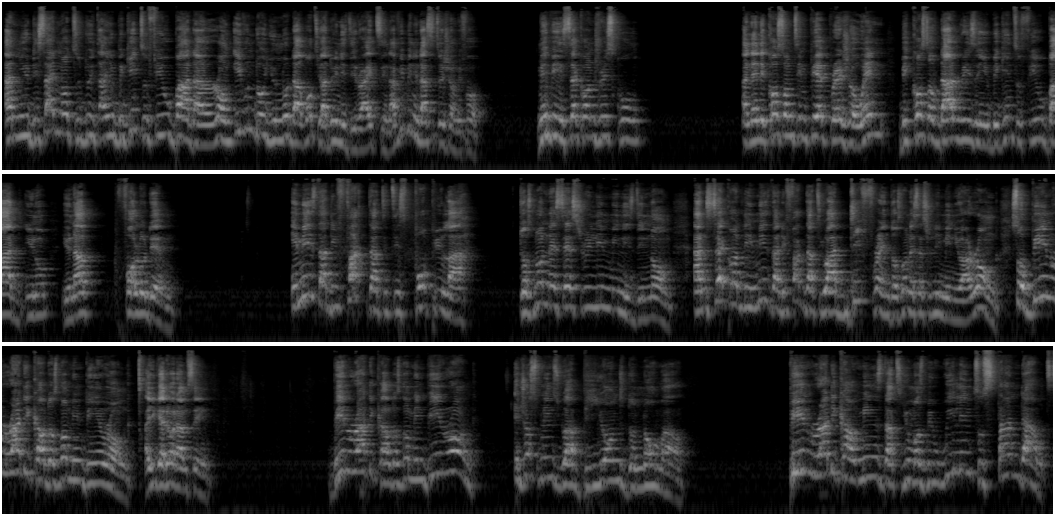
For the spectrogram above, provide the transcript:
and you decide not to do it and you begin to feel bad and wrong even though you know that what you are doing is the right thing? Have you been in that situation before? Maybe in secondary school and then they call something peer pressure. When because of that reason you begin to feel bad you know you now follow them. It means that the fact that it is popular does not necessarily mean it's the norm. And secondly it means that the fact that you are different does not necessarily mean you are wrong. So being radical does not mean being wrong. Are you getting what i'm saying being radical does not mean being wrong it just means you are beyond the normal being radical means that you must be willing to stand out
